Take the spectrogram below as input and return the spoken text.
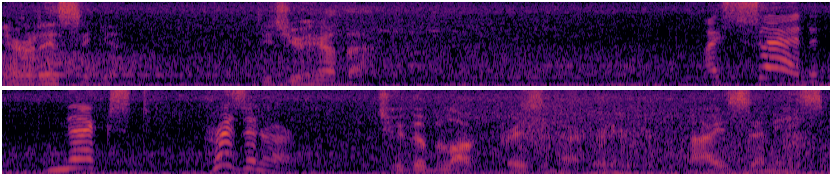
There it is again. Did you hear that? Said, next prisoner! To the block, prisoner. Nice and easy.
